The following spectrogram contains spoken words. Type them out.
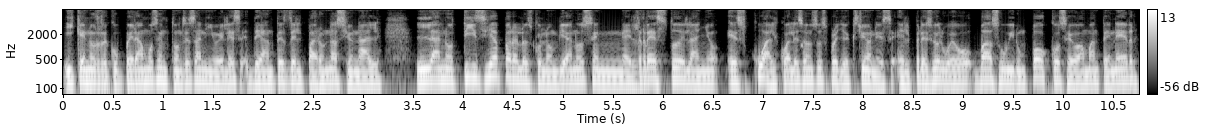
y que nos recuperamos entonces a niveles de antes del paro nacional. La noticia para los colombianos en el resto del año es cuál, cuáles son sus proyecciones. ¿El precio del huevo va a subir un poco, se va a mantener?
